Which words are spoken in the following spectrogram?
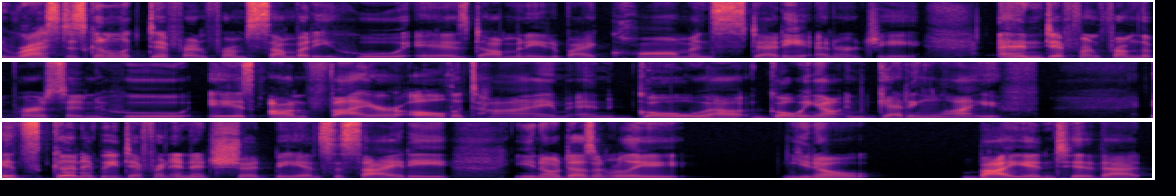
rest is going to look different from somebody who is dominated by calm and steady energy and different from the person who is on fire all the time and go out going out and getting life. It's going to be different and it should be and society you know doesn't really you know buy into that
